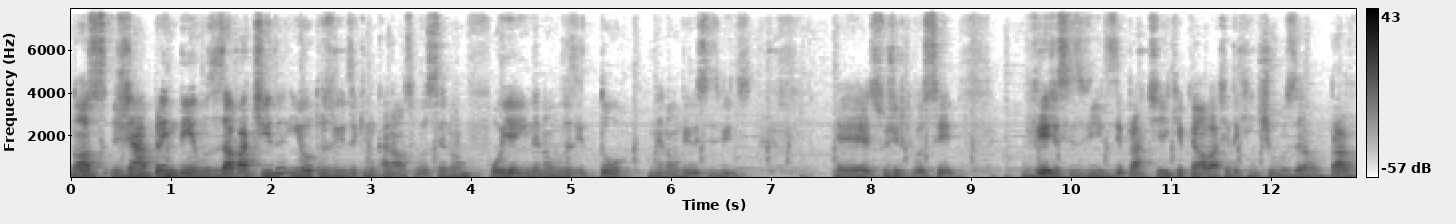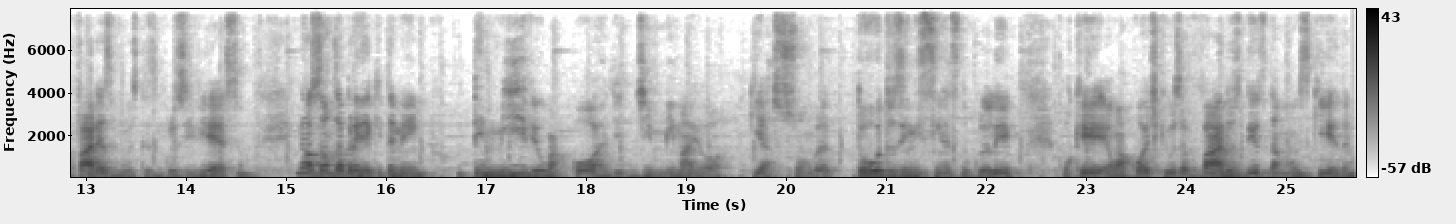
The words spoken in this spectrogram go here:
Nós já aprendemos a batida em outros vídeos aqui no canal. Se você não foi ainda, não visitou, né, não viu esses vídeos, é, sugiro que você veja esses vídeos e pratique, porque é uma batida que a gente usa para várias músicas, inclusive essa. E nós vamos aprender aqui também o temível acorde de Mi maior, que assombra todos os iniciantes no ukulele, porque é um acorde que usa vários dedos da mão esquerda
